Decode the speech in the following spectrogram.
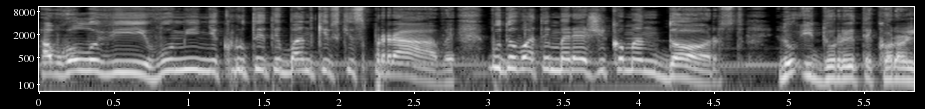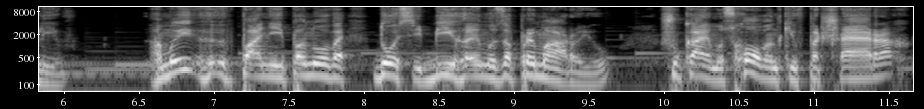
а в голові, в умінні крутити банківські справи, будувати мережі командорств, ну і дурити королів. А ми, е, пані і панове, досі бігаємо за примарою, шукаємо схованки в печерах,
